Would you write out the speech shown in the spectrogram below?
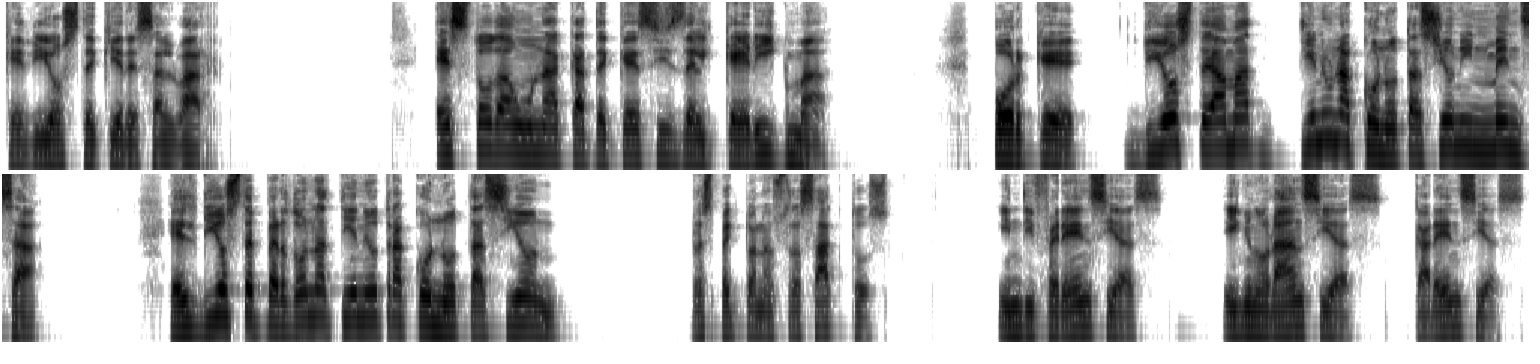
que Dios te quiere salvar. Es toda una catequesis del querigma, porque Dios te ama tiene una connotación inmensa. El Dios te perdona tiene otra connotación respecto a nuestros actos, indiferencias, ignorancias, carencias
